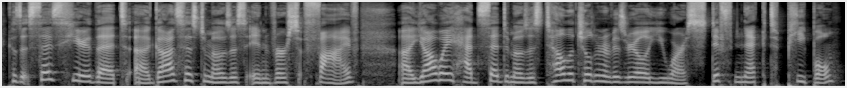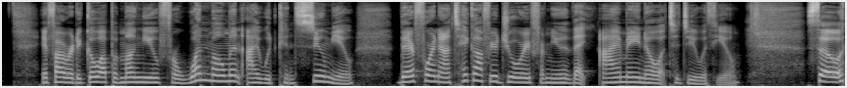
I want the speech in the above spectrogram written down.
because it says here that uh, God says to Moses in verse 5, uh, Yahweh had said to Moses, "Tell the children of Israel you are a stiff-necked people." If I were to go up among you for one moment, I would consume you. Therefore, now take off your jewelry from you that I may know what to do with you. So,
